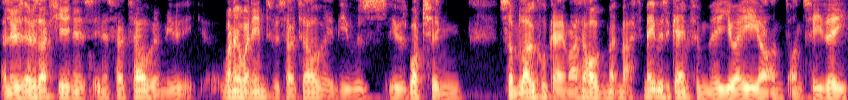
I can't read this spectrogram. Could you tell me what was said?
and it was, it was actually in his in his hotel room. He, when I went into his hotel room, he was he was watching some local game. I thought oh, maybe it was a game from the UAE on, on TV.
